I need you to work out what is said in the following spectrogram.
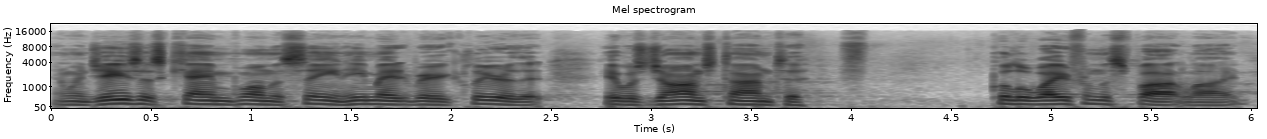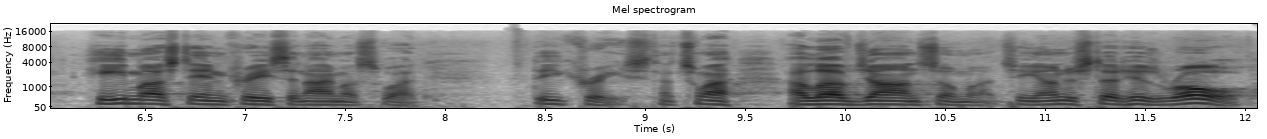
And when Jesus came upon the scene, he made it very clear that it was John's time to pull away from the spotlight. He must increase and I must what? Decrease. That's why I love John so much. He understood his role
